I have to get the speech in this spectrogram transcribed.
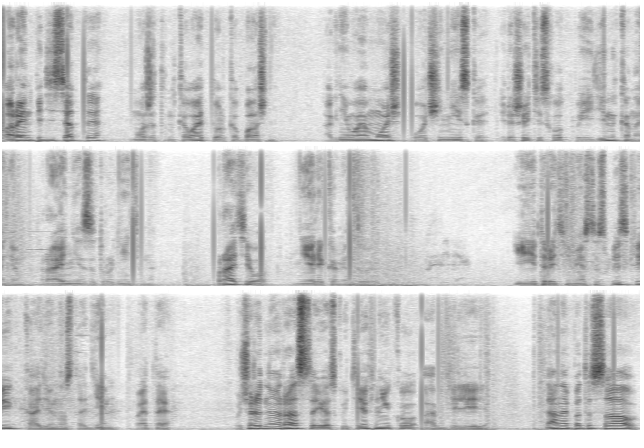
Лорейн 50Т может танковать только башни. Огневая мощь очень низкая и решить исход поединка на нем крайне затруднительно. Брать его не рекомендую. И третье место в списке К-91 ПТ. В очередной раз советскую технику обделили. Данная ПТСАУ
